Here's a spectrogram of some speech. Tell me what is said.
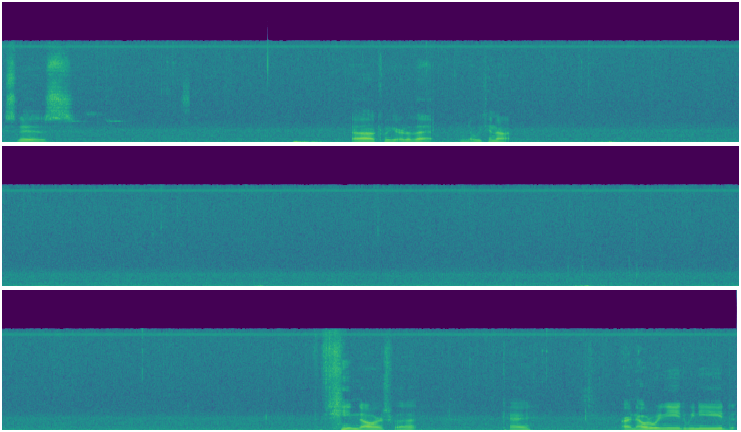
Yes, it is. Uh, can we get rid of that? No, we cannot. Fifteen dollars for that. Okay. Alright, now what do we need? We need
